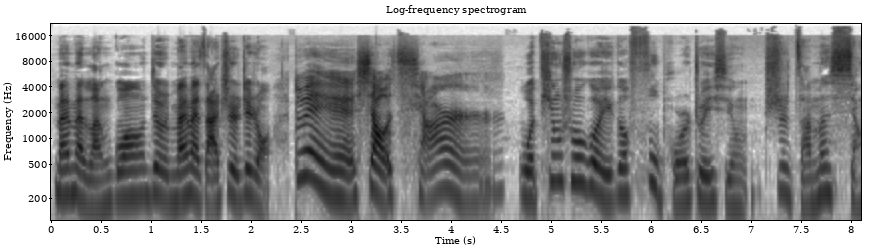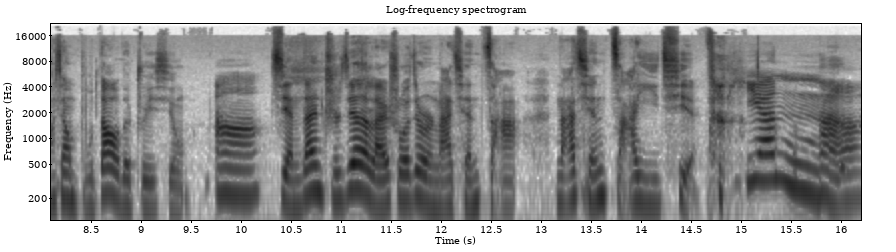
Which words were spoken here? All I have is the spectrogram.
买买蓝光，就是买买杂志这种。对，小钱儿，我听说过一个富婆追星，是咱们想象不到的追星。啊，简单直接的来说，就是拿钱砸，拿钱砸一切。天哪，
